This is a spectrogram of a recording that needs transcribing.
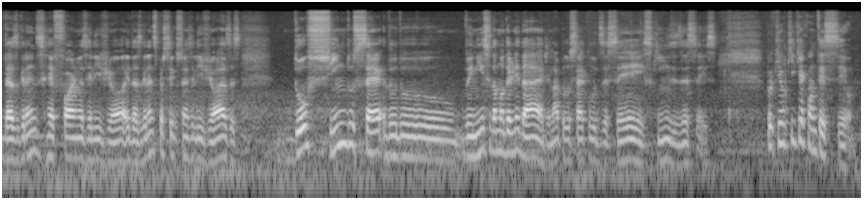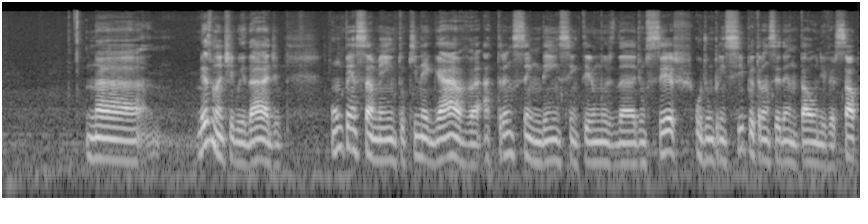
das grandes reformas religiosas e das grandes perseguições religiosas do fim do, do, do, do início da modernidade, lá pelo século XVI, XV, XVI. Porque o que, que aconteceu? na, mesmo na antiguidade, um pensamento que negava a transcendência em termos da, de um ser ou de um princípio transcendental universal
